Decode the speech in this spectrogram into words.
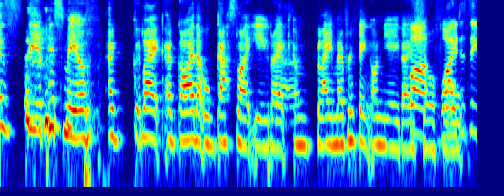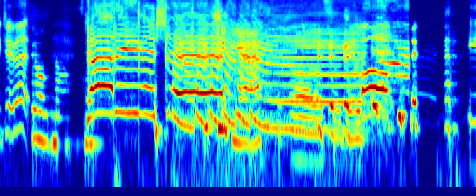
is the epitome of a g- like a guy that will gaslight you, like Yeah. and blame everything on you. That is your But fault. why does he do it? The. Daddy issues. Yeah. Oh, so he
